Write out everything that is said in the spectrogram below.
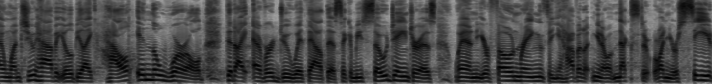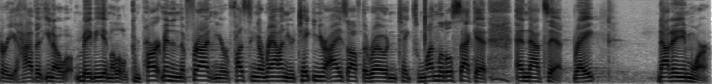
And once you have it, you'll be like, how in the world did I ever do without this? It can be so dangerous when your phone rings and you have it, you know, next to, on your seat or you have it, you know, maybe in a little compartment in the front and you're fussing around, you're taking your eyes off the road and it takes one little second and that's it, right? Not anymore.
